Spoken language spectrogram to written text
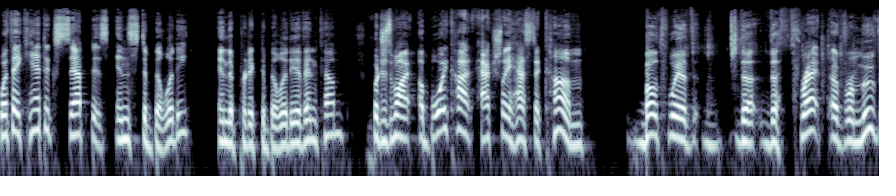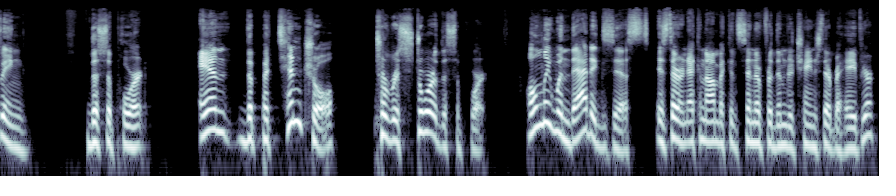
What they can't accept is instability in the predictability of income, which is why a boycott actually has to come both with the the threat of removing the support and the potential to restore the support. Only when that exists is there an economic incentive for them to change their behavior.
